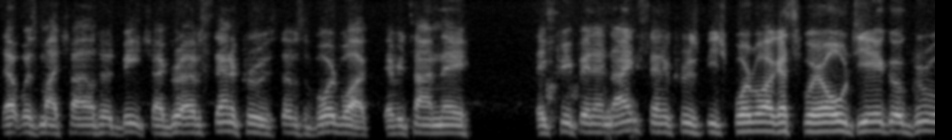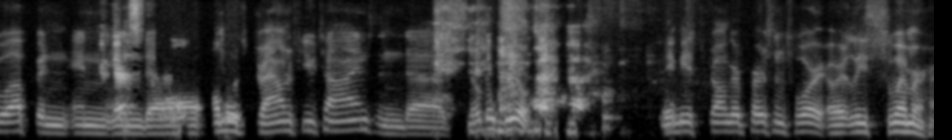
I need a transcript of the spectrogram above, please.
That was my childhood beach. I grew up in Santa Cruz. That was the boardwalk. Every time they they creep in at night, Santa Cruz Beach Boardwalk. That's where old Diego grew up and and, and uh, almost drowned a few times. And uh, no big deal. maybe a stronger person for it, or at least swimmer,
